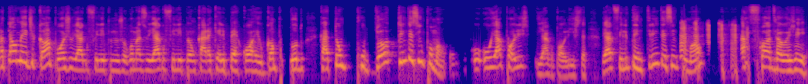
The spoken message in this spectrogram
Até o meio de campo, hoje o Iago Felipe não jogou, mas o Iago Felipe é um cara que ele percorre o campo todo, o cara tem um pu- do- 35 pulmão. O, o Iago Paulista, Iago Paulista, o Iago Felipe tem 35 pulmão, tá foda hoje aí.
